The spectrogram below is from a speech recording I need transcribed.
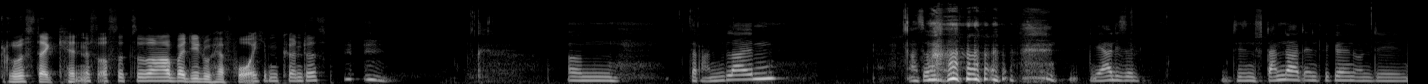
größte Erkenntnis aus der Zusammenarbeit, die du hervorheben könntest? Ähm, dranbleiben. Also ja, diese, diesen Standard entwickeln und die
